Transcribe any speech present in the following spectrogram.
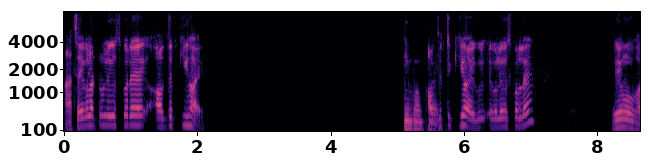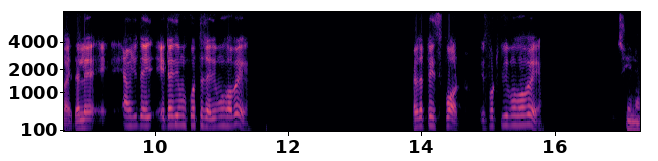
আচ্ছা এগুলো টুল ইউজ করে অবজেক্ট কি হয়? অবজেক্ট কি হয়? এগুলো ইউজ করলে? রিমুভ হয়। তাহলে আমি যদি এটা রিমুভ করতে চাই রিমুভ হবে? এটা একটা স্পট স্পট কি রিমুভ হবে? না।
